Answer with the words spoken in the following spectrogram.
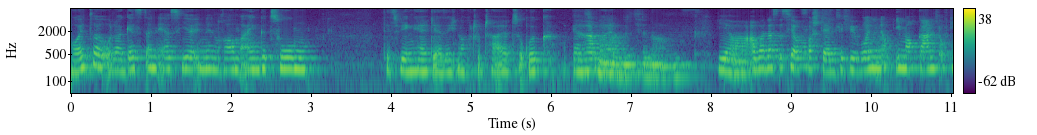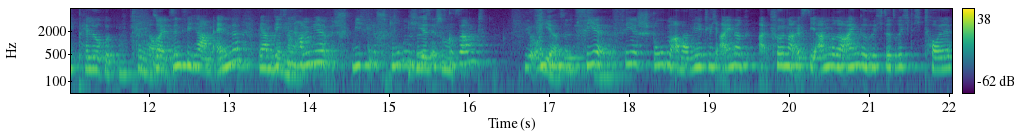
heute oder gestern erst hier in den Raum eingezogen. Deswegen hält er sich noch total zurück. Wir haben ein bisschen Angst. Ja, aber das ist ja auch verständlich. Wir wollen ihn auch- ihm auch gar nicht auf die Pelle rücken. Genau. So, jetzt sind wir hier am Ende. Wir haben, wie viel Genau. haben wir? Wie viele Stuben Hier sind insgesamt? Hier Vier. unten sind Vier, vier Stuben, aber wirklich eine schöner als die andere eingerichtet, richtig toll.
